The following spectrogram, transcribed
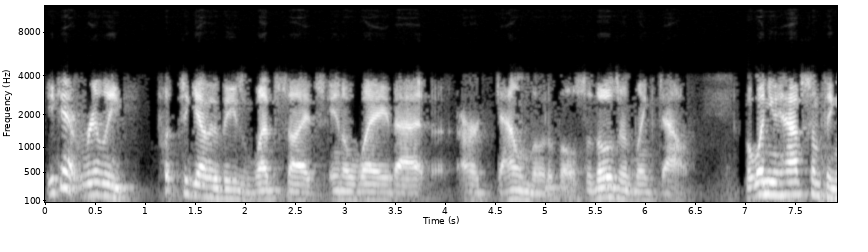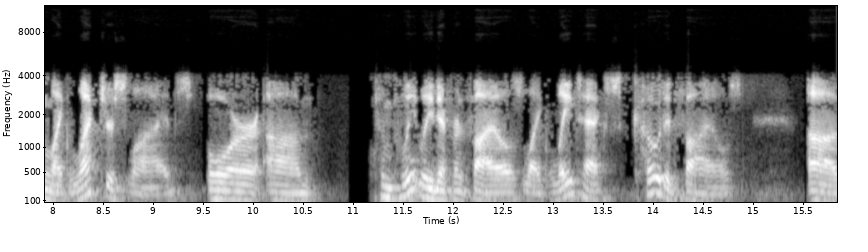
you can't really put together these websites in a way that are downloadable. So those are linked out. But when you have something like lecture slides or um, completely different files like LaTeX coded files, uh,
